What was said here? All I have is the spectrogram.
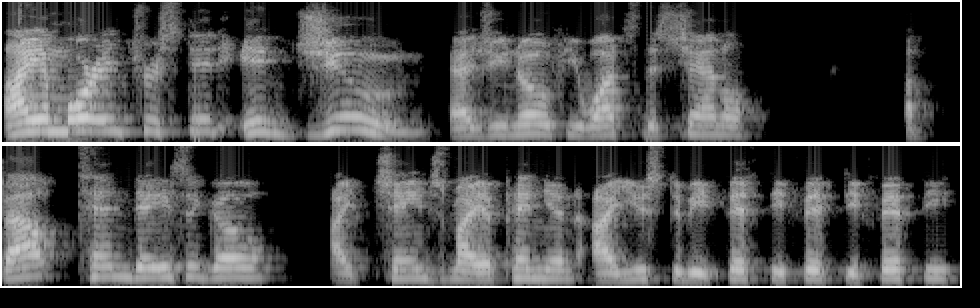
I am more interested in June. As you know, if you watch this channel, about 10 days ago, I changed my opinion. I used to be 50 50 50.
